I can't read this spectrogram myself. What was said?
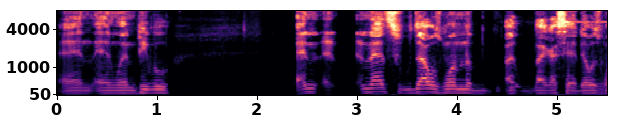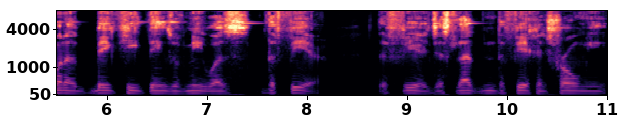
And and when people and and that's that was one of the like I said, that was one of the big key things with me was the fear. The fear, just letting the fear control me,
